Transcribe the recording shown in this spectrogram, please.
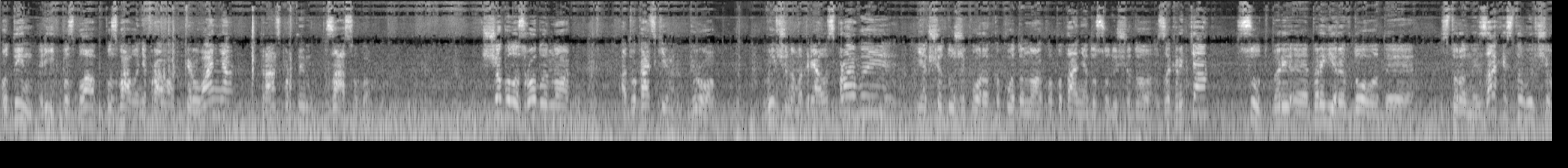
один рік позбав- позбавлення права керування транспортним засобом. Що було зроблено адвокатським бюро? Вивчено матеріали справи. Якщо дуже коротко подано клопотання до суду щодо закриття, суд е, перевірив доводи сторони захисту, вивчив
